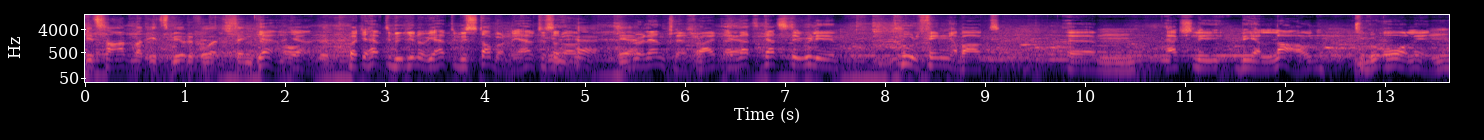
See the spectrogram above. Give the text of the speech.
It's hard, but it's beautiful at the same time. Yeah, yeah. But you have to be, you know, you have to be stubborn. You have to sort Yeah, of yeah. relentless, right? And that's that's the really cool thing about um, actually be allowed to go all in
